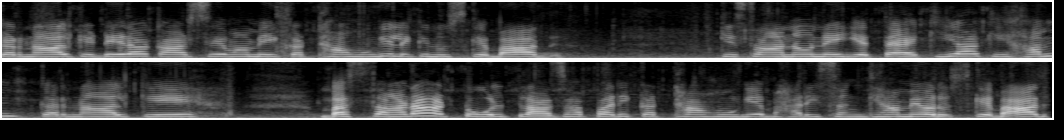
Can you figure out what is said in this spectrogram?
करनाल के डेरा कार सेवा में इकट्ठा होंगे, लेकिन उसके बाद किसानों ने यह तय किया कि हम करनाल के बसाड़ा टोल प्लाजा पर इकट्ठा होंगे भारी संख्या में और उसके बाद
